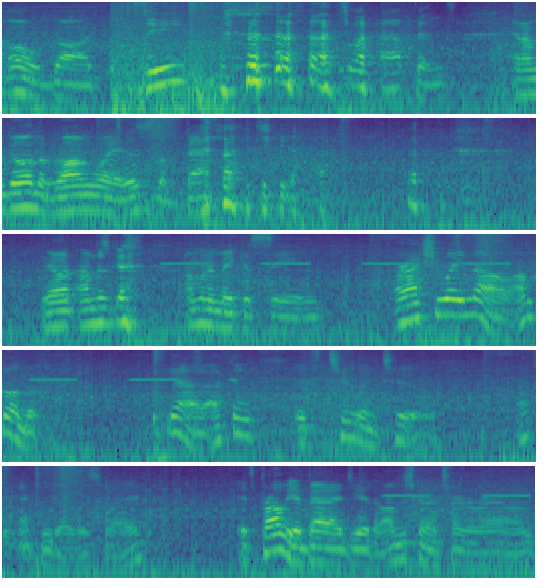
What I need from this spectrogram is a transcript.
Oh god. See? That's what happens. And I'm going the wrong way. This is a bad idea. you know what? I'm just gonna I'm gonna make a scene. Or actually wait, no. I'm going the Yeah, I think it's two and two. I think I can go this way. It's probably a bad idea though. I'm just gonna turn around.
